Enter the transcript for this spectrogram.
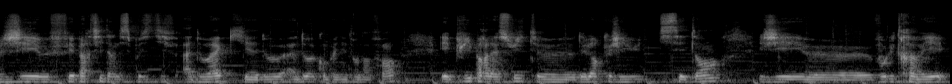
j'ai fait partie d'un dispositif ADOAC qui est Ado, Ado Accompagnateur d'enfants. Et puis par la suite, dès lors que j'ai eu 17 ans, j'ai voulu travailler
